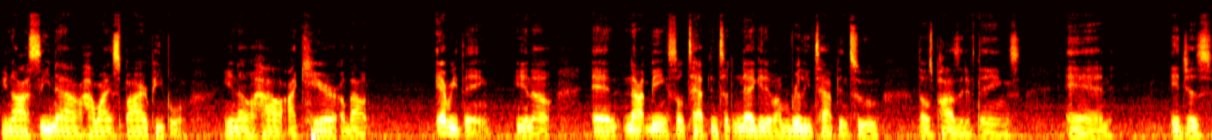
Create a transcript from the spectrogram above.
You know, I see now how I inspire people, you know, how I care about everything, you know, and not being so tapped into the negative, I'm really tapped into those positive things. And it just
